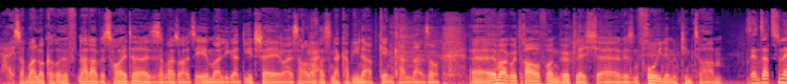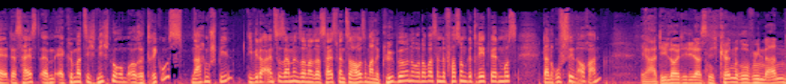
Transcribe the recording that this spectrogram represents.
ja, ich sag mal, lockere Hüften hat er bis heute. Ich sag mal so als ehemaliger DJ weiß er auch noch, was in der Kabine abgehen kann. Also äh, immer gut drauf und wirklich, äh, wir sind froh, ihn im Team zu haben. Sensationell. Das heißt, ähm, er kümmert sich nicht nur um eure Trikots nach dem Spiel, die wieder einzusammeln, sondern das heißt, wenn zu Hause mal eine Glühbirne oder was in der Fassung gedreht werden muss, dann rufst du ihn auch an? Ja, die Leute, die das nicht können, rufen ihn an.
